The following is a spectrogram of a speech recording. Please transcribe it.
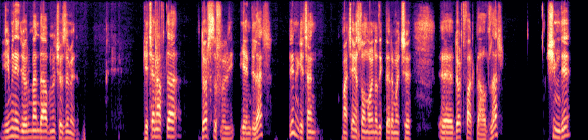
Yemin ediyorum ben daha bunu çözemedim. Geçen hafta 4-0 yendiler. Değil mi? Geçen maç en son oynadıkları maçı e, 4 farklı aldılar. Şimdi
